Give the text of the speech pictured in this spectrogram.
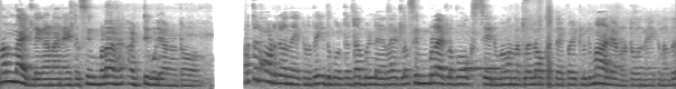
നന്നായിട്ടില്ലേ കാണാനായിട്ട്. സിമ്പിളാണ് അടിപൊളിയാണ് കേട്ടോ അടുത്തൊരു മോഡൽ വന്നേക്കുന്നത് ഇതുപോലത്തെ ഡബിൾ ലെയർ ആയിട്ടുള്ള സിമ്പിൾ ആയിട്ടുള്ള ബോക്സ് ചെയ്യുമ്പോൾ വന്നിട്ടുള്ള ലോക്കർ ടൈപ്പ് ആയിട്ടുള്ള ഒരു മാലയാണ് കേട്ടോ വന്നേക്കുന്നത്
